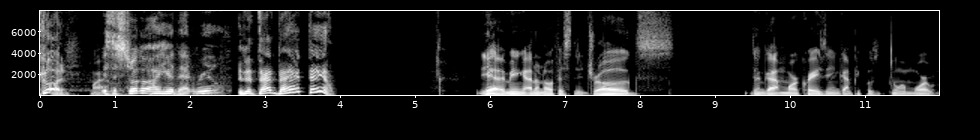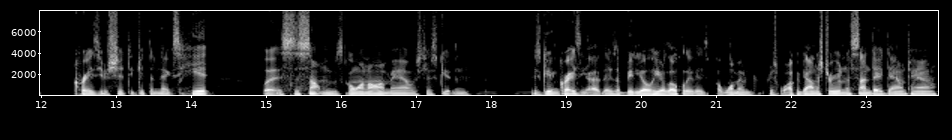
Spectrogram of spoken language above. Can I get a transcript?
good. Wow. Is the struggle out here that real? Is it that bad? Damn. Yeah, I mean, I don't know if it's the drugs then got more crazy and got people doing more crazier shit to get the next hit. But it's just something's going on, man. It's just getting it's getting crazy. I, there's a video here locally. There's a woman just walking down the street on a Sunday downtown,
